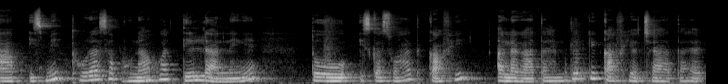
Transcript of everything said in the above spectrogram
आप इसमें थोड़ा सा भुना हुआ तेल डाल लेंगे तो इसका स्वाद काफ़ी अलग आता है मतलब कि काफ़ी अच्छा आता है।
